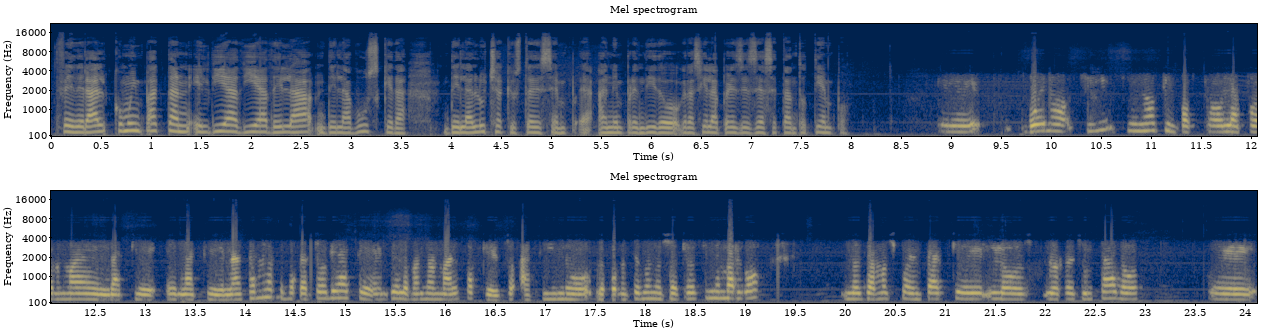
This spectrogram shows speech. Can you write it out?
federal? ¿Cómo impactan el día a día de la, de la búsqueda, de la lucha que ustedes em, han emprendido, Graciela Pérez, desde hace tanto tiempo? Eh, bueno, sí, sí nos impactó la forma en la que en la que lanzamos la convocatoria, que es de lo más normal, porque eso así lo, lo conocemos nosotros. Sin embargo, nos damos cuenta que los los resultados eh,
